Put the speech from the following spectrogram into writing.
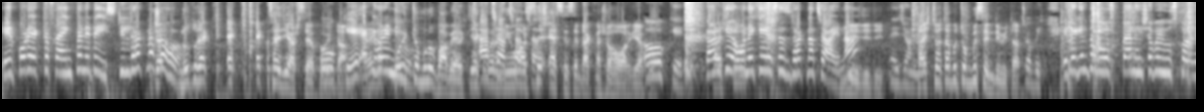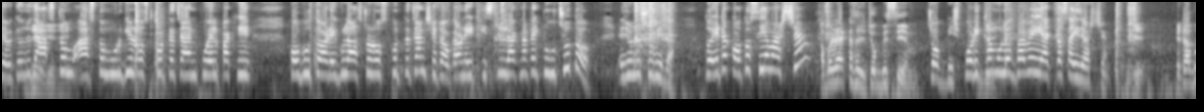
এরপরে একটা ফ্রাইং প্যান এটা স্টিল ঢাকনা সহ? নতুন এক এক- একটা সাইজে আসছে আপু এটা। মানে একেবারে new। পরীক্ষামূলক ভাবে আর কি একেবারে আচ্ছা, নিউ আচ্ছা, আসছে আচ্ছা। এসএস এর ডাকনা সহ আর কি আপু। ওকে কারণ কি অনেকে এসএস ঢাকনা চায় না? জি জি জি। সাইজটা হচ্ছে আপু চব্বিশ সেন্টিমিটার চব্বিশ। এটা কিন্তু রোস্ট প্যান হিসেবে ইউজ করা যাবে। কেউ যদি আস্ত আস্ত মুরগি রোস্ট করতে চান কোয়েল পাখি কবুতর এগুলো আস্ত রোস্ট করতে চান সেটাও। কারণ এই স্টিল ঢাকনাটা একটু উঁচু তো এই জন্য সুবিধা। তো এটা কত সিএম আসছে? আবার একটা সাইজ চব্বিশ সিএম চব্বিশ। পরীক্ষামূলক ভাবে এই একটা সাইজ আসছে। জি। এটা আপু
